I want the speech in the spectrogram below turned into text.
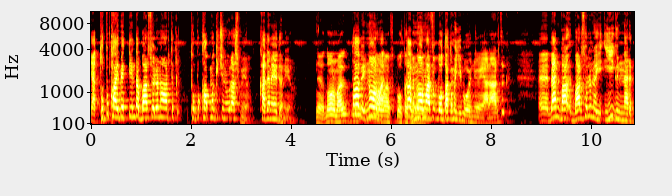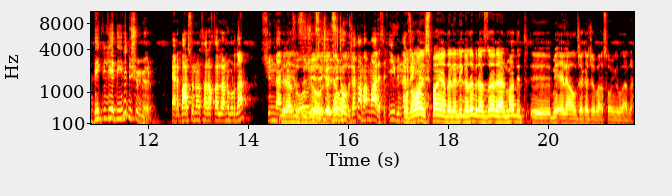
ya topu kaybettiğinde Barcelona artık topu kapmak için uğraşmıyor. Kademeye dönüyor. Evet, normal Tabii normal. futbol takımı. Tabii normal futbol takımı gibi oynuyor yani artık. Ee, ben Ba- Barcelona'yı iyi günler beklediğini düşünmüyorum. Yani Barcelona taraftarlarını buradan şimdiden Biraz e, üzücü üzücü, olacak üzücü ama- olacak ama maalesef iyi günler O zaman beklemiyor. İspanya'da La Liga'da biraz daha Real Madrid e, mi ele alacak acaba son yıllarda?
